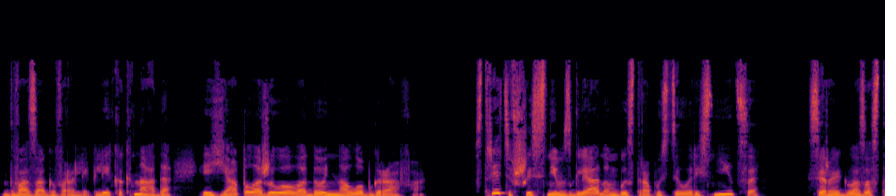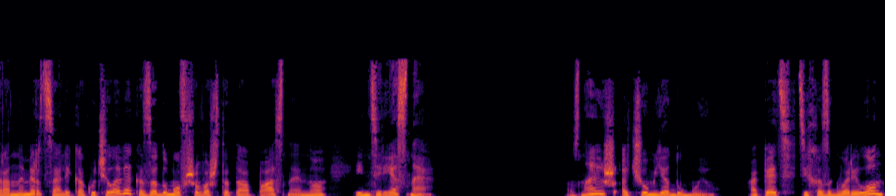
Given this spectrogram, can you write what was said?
Два заговора легли как надо, и я положила ладонь на лоб графа. Встретившись с ним взглядом, быстро опустила ресницы. Серые глаза странно мерцали, как у человека, задумавшего что-то опасное, но интересное. «Знаешь, о чем я думаю?» Опять тихо заговорил он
